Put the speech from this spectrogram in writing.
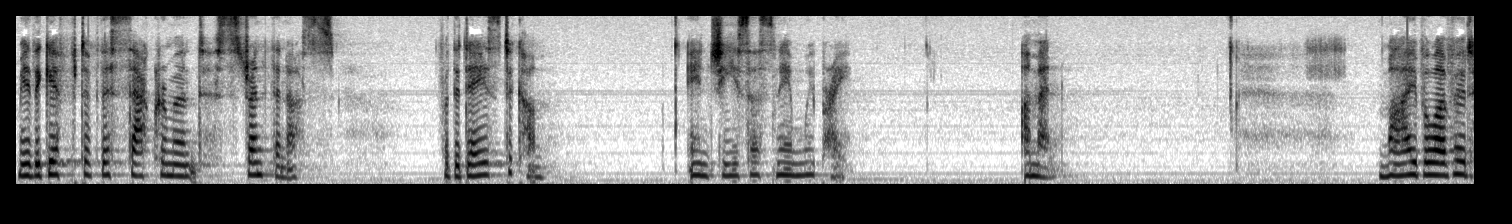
May the gift of this sacrament strengthen us for the days to come. In Jesus' name we pray. Amen. My beloved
